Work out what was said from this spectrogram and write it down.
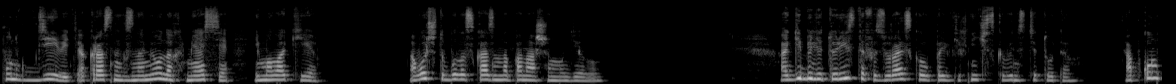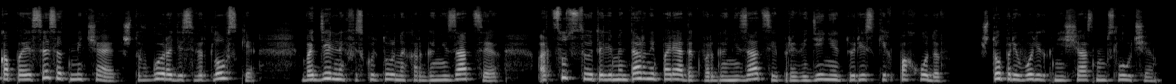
пункт 9 о красных знаменах, мясе и молоке. А вот что было сказано по нашему делу. О гибели туристов из Уральского политехнического института. Обком КПСС отмечает, что в городе Свердловске в отдельных физкультурных организациях отсутствует элементарный порядок в организации проведения туристских походов, что приводит к несчастным случаям.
